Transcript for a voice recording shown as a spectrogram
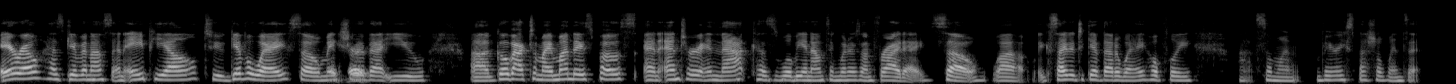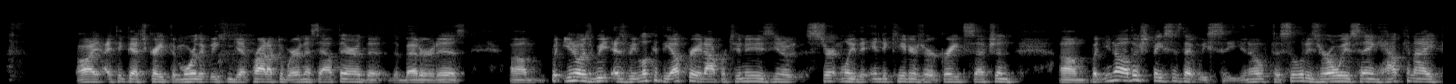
Arrow has given us an APL to give away. So make okay. sure that you uh, go back to my Monday's posts and enter in that because we'll be announcing winners on Friday. So uh, excited to give that away. Hopefully uh, someone very special wins it. Oh, I, I, think that's great. The more that we can get product awareness out there, the, the better it is. Um, but you know, as we as we look at the upgrade opportunities, you know, certainly the indicators are a great section. Um, but you know, other spaces that we see, you know, facilities are always saying, how can I,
